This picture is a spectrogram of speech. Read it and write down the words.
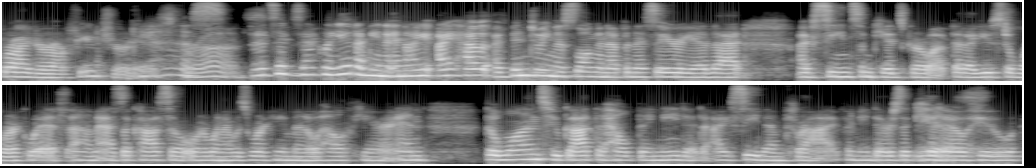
brighter our future is for us. That's exactly it. I mean, and I, I have, I've been doing this long enough in this area that I've seen some kids grow up that I used to work with um, as a CASA or when I was working in mental health here. And the ones who got the help they needed, I see them thrive. I mean, there's a kiddo Yes. who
